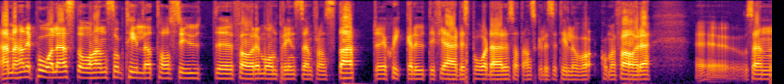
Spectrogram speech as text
ja, men han är påläst och han såg till att ta sig ut eh, före Månprinsen från start. Skickade ut i fjärde spår där så att han skulle se till att komma före. och sen,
